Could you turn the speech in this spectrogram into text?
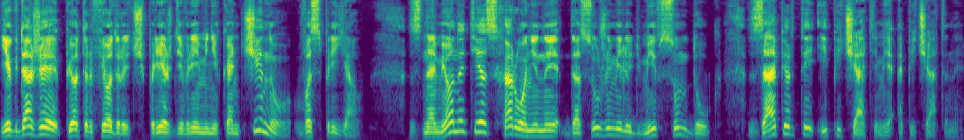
Егда же Петр Федорович прежде времени кончину восприял, Знамена те схоронены досужими людьми в сундук, заперты и печатями опечатаны.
